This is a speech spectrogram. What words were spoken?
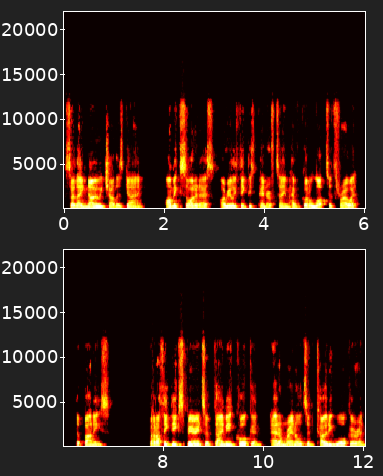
so they know each other's game. I'm excited as I really think this Penrith team have got a lot to throw at the Bunnies. But I think the experience of Damien Cook and Adam Reynolds and Cody Walker and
